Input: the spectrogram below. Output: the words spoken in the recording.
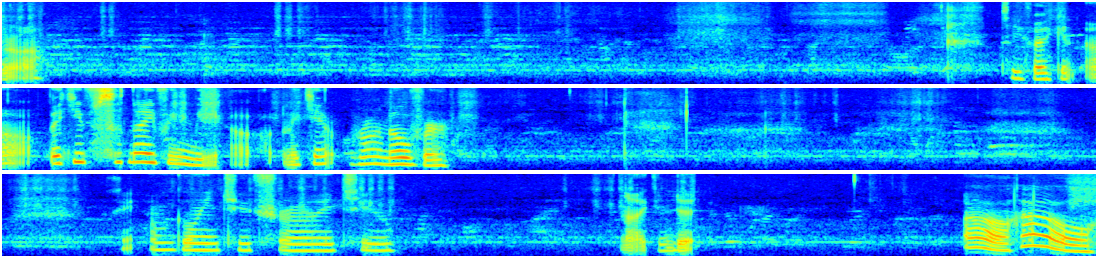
Raw. See if I can. Oh, they keep sniping me, oh, and I can't run over. Okay, I'm going to try to. No, I can do it. Oh, how?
